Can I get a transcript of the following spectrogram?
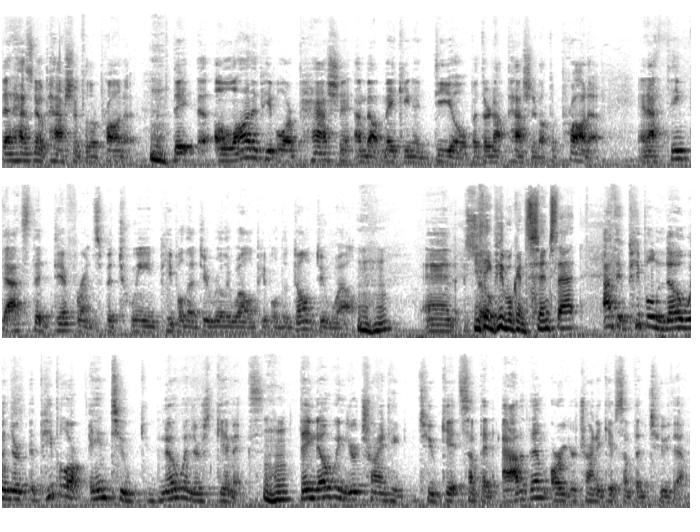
that has no passion for their product. Hmm. They, a lot of people are passionate about making a deal, but they're not passionate about the product. And I think that's the difference between people that do really well and people that don't do well. Mm-hmm. And You think people can sense that? I think people know when they're people are into know when there's gimmicks. Mm-hmm. They know when you're trying to, to get something out of them or you're trying to give something to them.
